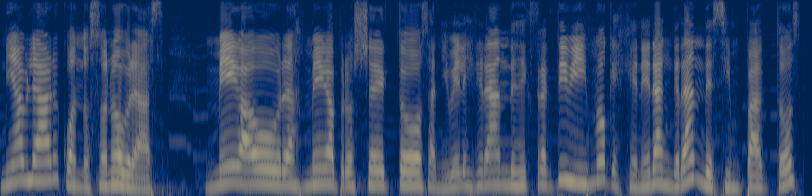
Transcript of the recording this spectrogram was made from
Ni hablar cuando son obras mega obras, mega proyectos a niveles grandes de extractivismo que generan grandes impactos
